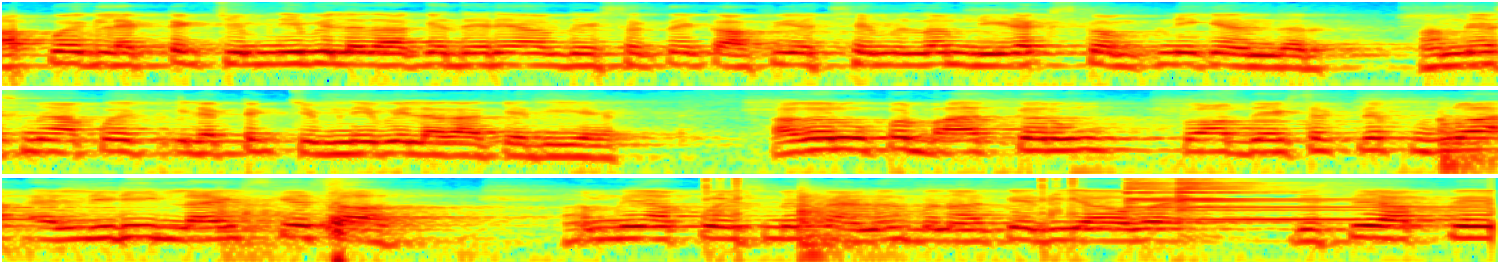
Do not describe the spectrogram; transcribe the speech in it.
आपको एक इलेक्ट्रिक चिमनी भी लगा के दे रहे हैं, आप देख सकते हैं, काफ़ी अच्छे मतलब नीडक्स कंपनी के अंदर। हमने इसमें आपको एक इलेक्ट्रिक चिमनी भी लगा के दी है। अगर ऊपर बात करूँ तो आप देख सकते हैं पूरा एलईडी लाइट्स के साथ हमने आपको इसमें पैनल बना के दिया हुआ है, जिससे आपके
